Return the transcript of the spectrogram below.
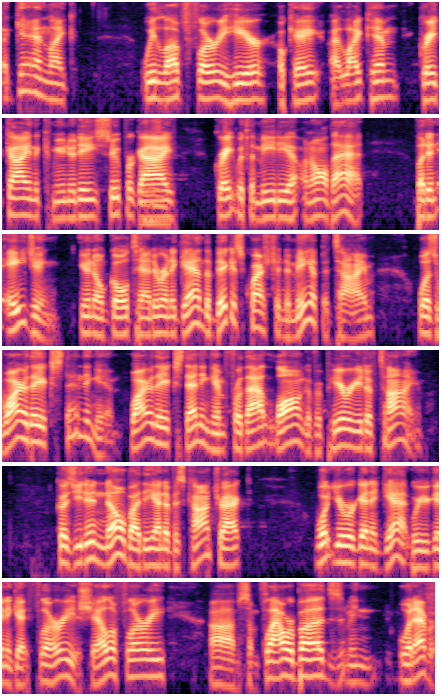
again, like we loved Fleury here. Okay, I like him, great guy in the community, super guy, great with the media and all that. But an aging, you know, goaltender, and again, the biggest question to me at the time was why are they extending him? Why are they extending him for that long of a period of time? Because you didn't know by the end of his contract what you were going to get. Were you going to get Fleury, a shell of Fleury, uh, some flower buds? I mean, whatever.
